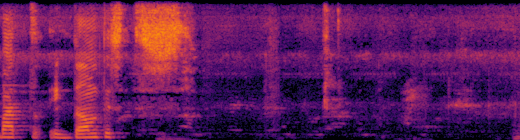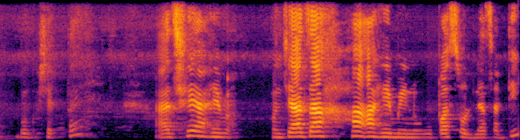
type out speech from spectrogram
भात एकदम ते बघू शकताय? आज हे आहे म्हणजे आज हा आहे मेनू उपास सोडण्यासाठी.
